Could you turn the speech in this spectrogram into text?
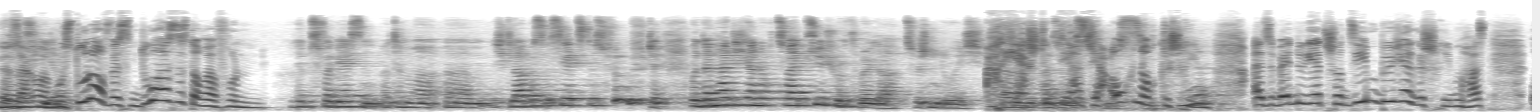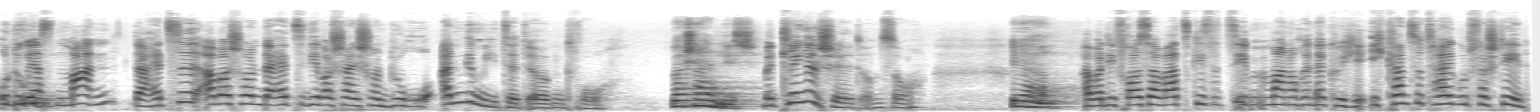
Ja, sag mal, musst du doch wissen, du hast es doch erfunden. Ich habe es vergessen. Warte mal. Ähm, ich glaube, es ist jetzt das fünfte. Und dann hatte ich ja noch zwei Psychothriller zwischendurch. Ach ja, Ähm, stimmt, also die es hast du ja auch noch geschrieben. Also wenn du jetzt schon sieben Bücher geschrieben hast und du wärst ein Mann, da hättest du aber schon, da hättest du dir wahrscheinlich schon ein Büro angemietet irgendwo. Wahrscheinlich. Mit Klingelschild und so. Ja. Aber die Frau Sawatzki sitzt eben immer noch in der Küche. Ich kann es total gut verstehen.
